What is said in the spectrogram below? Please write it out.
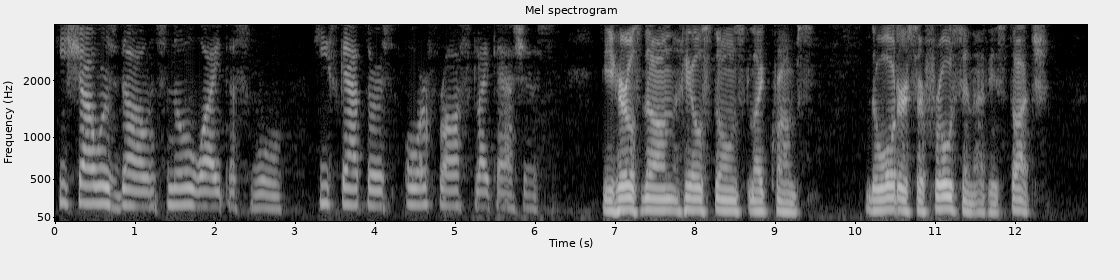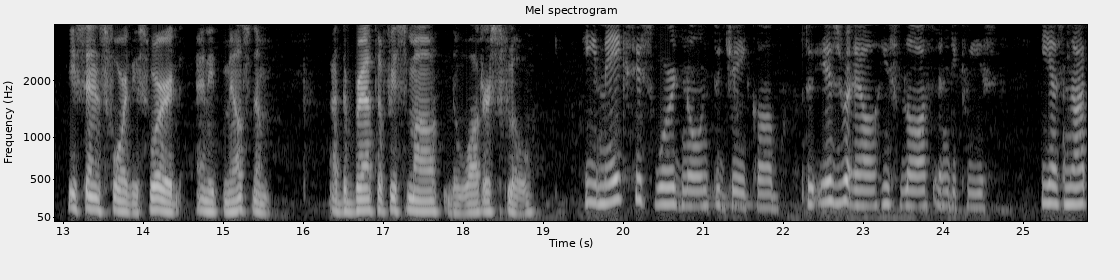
He showers down snow white as wool. He scatters o'er frost like ashes. He hurls down hailstones like crumbs. The waters are frozen at his touch. He sends forth his word, and it melts them. At the breath of his mouth, the waters flow. He makes his word known to Jacob, to Israel his laws and decrees. He has not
